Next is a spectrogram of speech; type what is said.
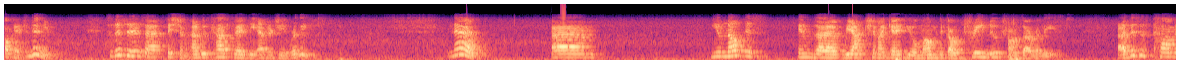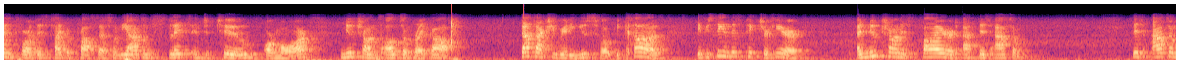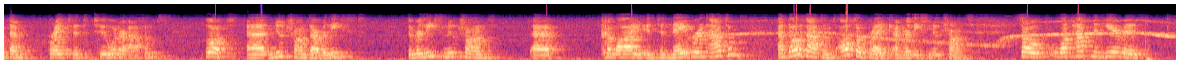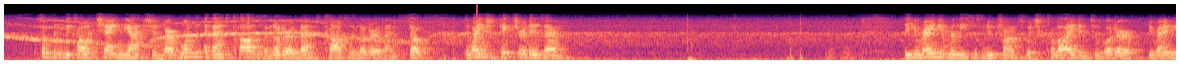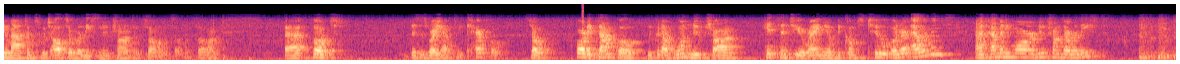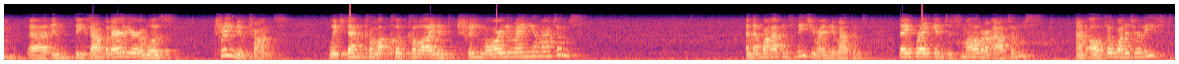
Okay, continue. So this is uh, fission, and we've calculated the energy release. Now, um, you notice in the reaction I gave you a moment ago, three neutrons are released. Uh, this is common for this type of process. When the atom splits into two or more, neutrons also break off. That's actually really useful because if you see in this picture here, a neutron is fired at this atom. This atom then breaks into two other atoms, but uh, neutrons are released. The released neutrons uh, collide into neighboring atoms, and those atoms also break and release neutrons. So what's happening here is something we call a chain reaction, where one event causes another event, causes another event. So the way you should picture it is um, the uranium releases neutrons which collide into other uranium atoms which also release neutrons and so on and so on and so on. Uh, but this is where you have to be careful. So, for example, we could have one neutron hits into uranium, becomes two other elements, and how many more neutrons are released? Uh, in the example earlier, it was three neutrons, which then colli- could collide into three more uranium atoms. And then what happens to these uranium atoms? They break into smaller atoms, and also what is released?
